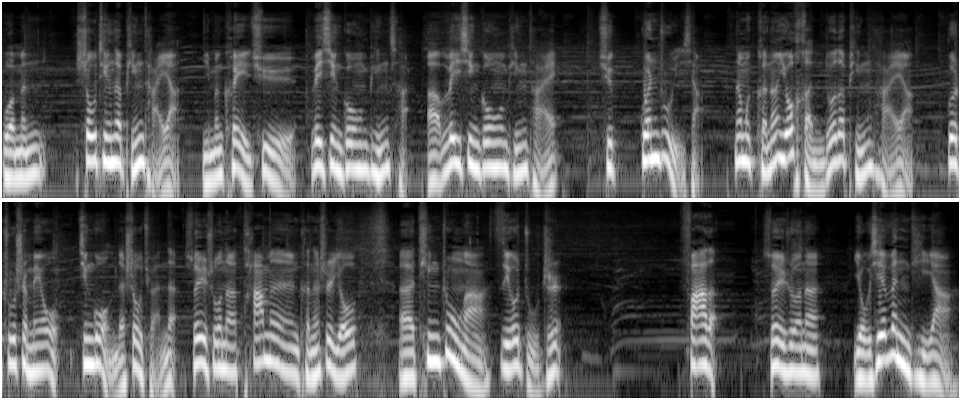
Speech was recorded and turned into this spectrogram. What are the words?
我们。收听的平台呀，你们可以去微信公众平台啊，微信公众平台去关注一下。那么可能有很多的平台呀，播出是没有经过我们的授权的，所以说呢，他们可能是由呃听众啊自由组织发的，所以说呢，有些问题呀，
